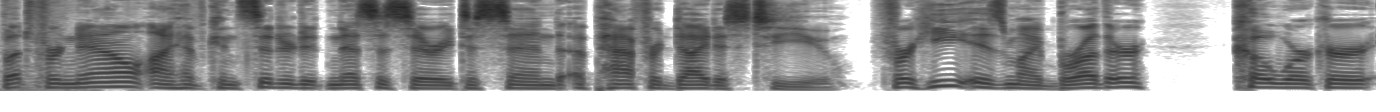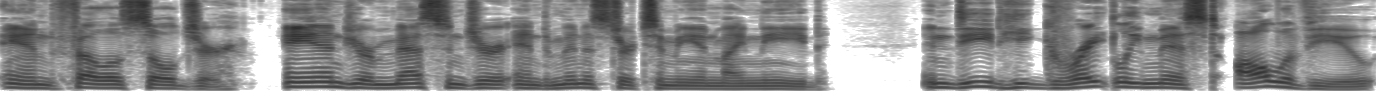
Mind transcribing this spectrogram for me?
But for now, I have considered it necessary to send Epaphroditus to you, for he is my brother, co worker, and fellow soldier, and your messenger and minister to me in my need. Indeed, he greatly missed all of you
